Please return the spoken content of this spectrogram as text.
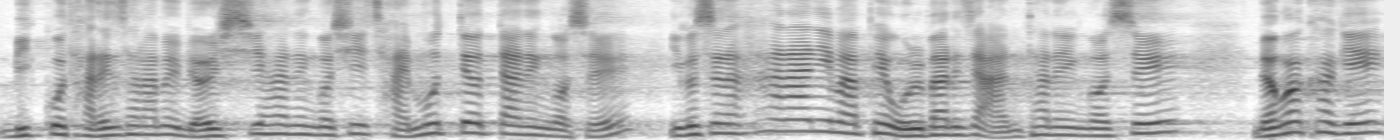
믿고 다른 사람을 멸시하는 것이 잘못되었다는 것을 이것은 하나님 앞에 올바르지 않다는 것을 명확하게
